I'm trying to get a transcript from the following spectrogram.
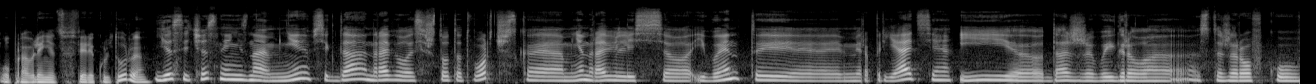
управленец в сфере культуры? Если честно, я не знаю. Мне всегда нравилось что-то творческое, мне нравились э, ивенты, мероприятия, и э, даже выиграла стажировку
